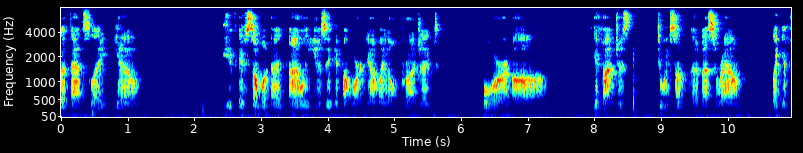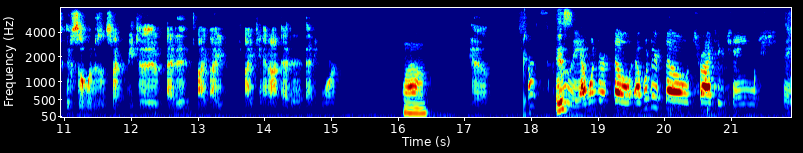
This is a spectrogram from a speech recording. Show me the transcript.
but that's like you know, if, if someone I, I only use it if I'm working on my own project, or um, if I'm just doing something to mess around. Like if, if someone is expecting me to edit, I, I, I cannot edit anymore. Wow, Yeah. that's Is- screwy. I wonder if they'll. I wonder if they'll try to change things.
